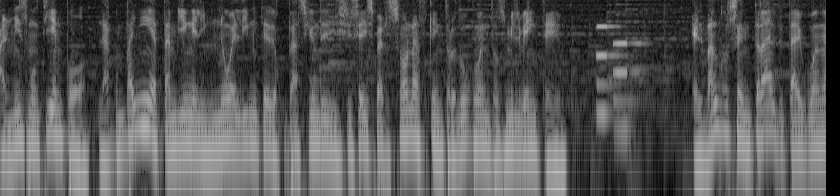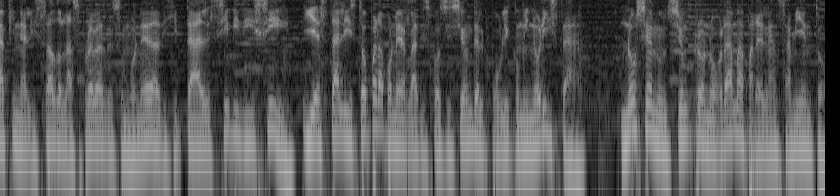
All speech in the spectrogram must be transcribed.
al mismo tiempo, la compañía también eliminó el límite de ocupación de 16 personas que introdujo en 2020. El Banco Central de Taiwán ha finalizado las pruebas de su moneda digital CBDC y está listo para ponerla a disposición del público minorista. No se anunció un cronograma para el lanzamiento.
